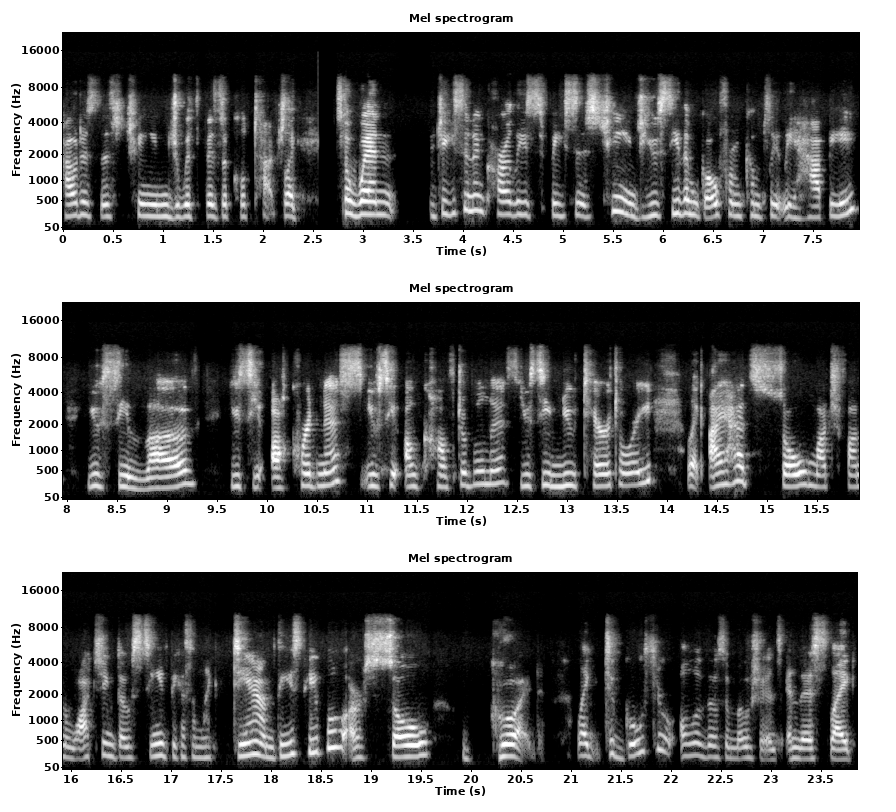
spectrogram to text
how does this change with physical touch like so when jason and carly's faces change you see them go from completely happy you see love you see awkwardness you see uncomfortableness you see new territory like I had so much fun watching those scenes because I'm like, damn, these people are so good. Like to go through all of those emotions in this like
